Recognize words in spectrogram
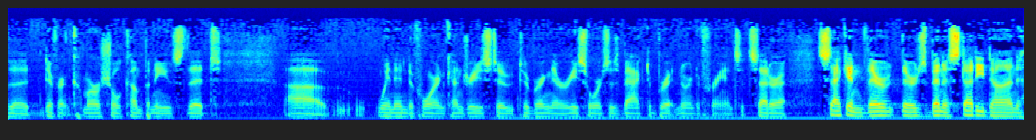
the different commercial companies that uh, went into foreign countries to, to bring their resources back to Britain or to France, et cetera. Second, there, there's been a study done.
